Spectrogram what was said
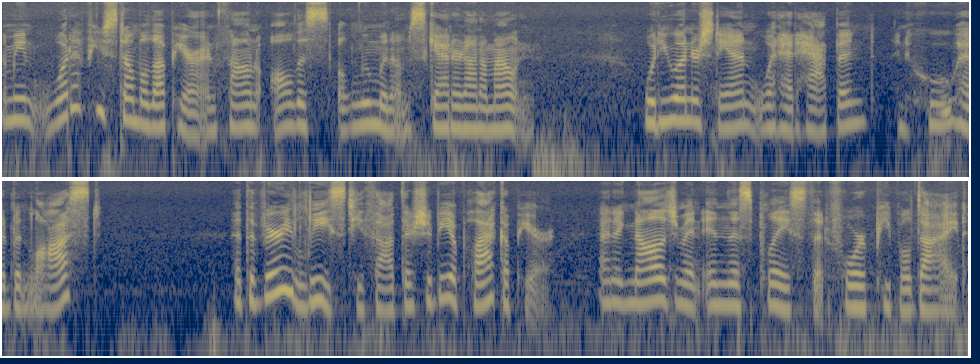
I mean, what if you stumbled up here and found all this aluminum scattered on a mountain? Would you understand what had happened and who had been lost? At the very least, he thought there should be a plaque up here, an acknowledgement in this place that four people died.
